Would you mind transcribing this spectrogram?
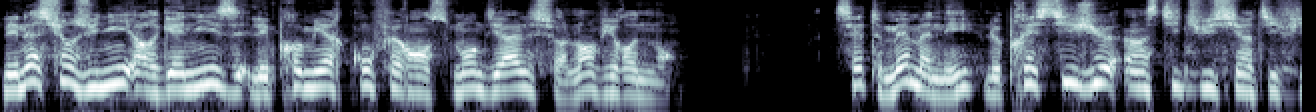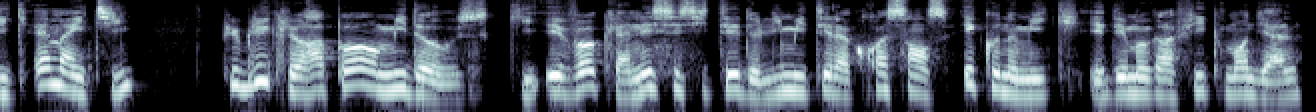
les Nations unies organisent les premières conférences mondiales sur l'environnement. Cette même année, le prestigieux institut scientifique MIT publie le rapport Meadows, qui évoque la nécessité de limiter la croissance économique et démographique mondiale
